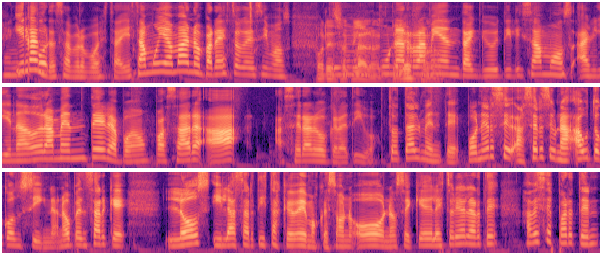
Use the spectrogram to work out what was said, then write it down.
Me ir encanta por- esa propuesta. Y está muy a mano para esto que decimos. Por eso, Un- claro. el una teléfono. herramienta que utilizamos alienadoramente la podemos pasar a hacer algo creativo. Totalmente. Ponerse, hacerse una autoconsigna, ¿no? Pensar que los y las artistas que vemos, que son o no sé qué de la historia del arte, a veces parten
